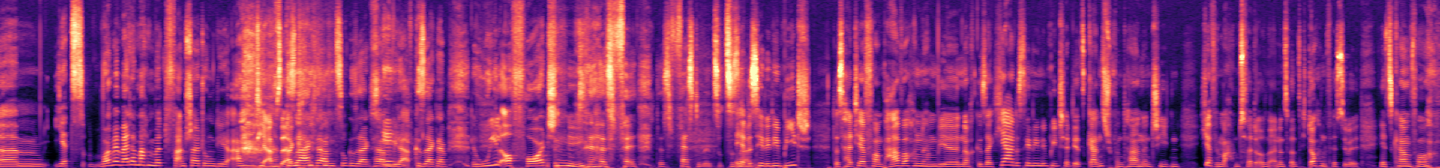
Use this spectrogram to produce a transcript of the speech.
Ähm, jetzt wollen wir weitermachen mit Veranstaltungen, die, die abgesagt haben, zugesagt haben, wieder abgesagt haben. The Wheel of Fortune, das, Fe das, Festival sozusagen. Ja, das Helene Beach. Das hat ja vor ein paar Wochen haben wir noch gesagt, ja, das Helene Beach hat jetzt ganz spontan entschieden, ja, wir machen 2021 doch ein Festival. Jetzt kam vor,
